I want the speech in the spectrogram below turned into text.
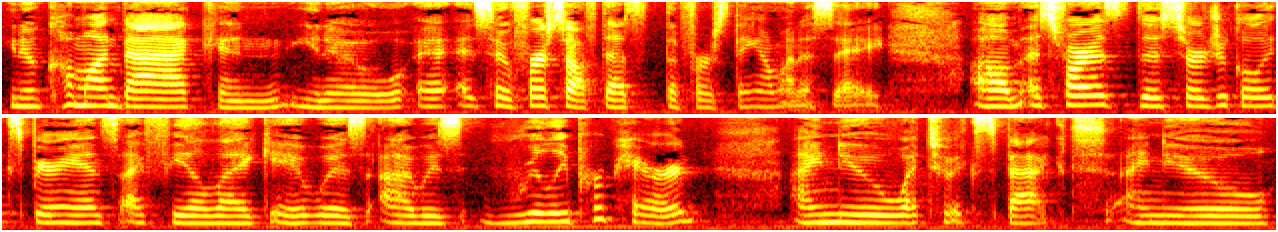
you know come on back and you know so first off that's the first thing i want to say um, as far as the surgical experience i feel like it was i was really prepared i knew what to expect i knew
